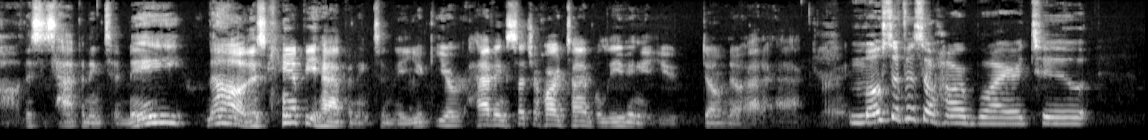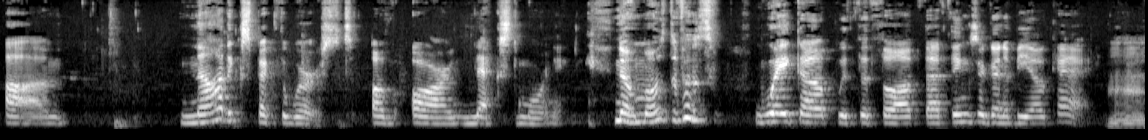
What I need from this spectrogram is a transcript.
oh this is happening to me no this can't be happening to me you, you're having such a hard time believing it you don't know how to act right Most of us are hardwired to um, not expect the worst of our next morning. No, most of us wake up with the thought that things are going to be okay. mm-hmm.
